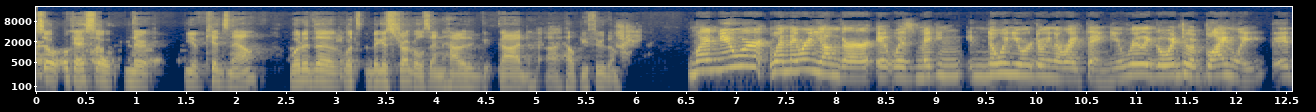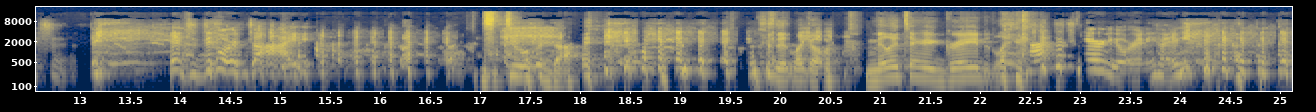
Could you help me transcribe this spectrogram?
So okay, so there you have kids now. What are the what's the biggest struggles, and how did God uh, help you through them? When you were when they were younger, it was making knowing you were doing the right thing. You really go into it blindly. It's it's do or die. it's do or die. Is it like a military grade? Like not to scare you or anything.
